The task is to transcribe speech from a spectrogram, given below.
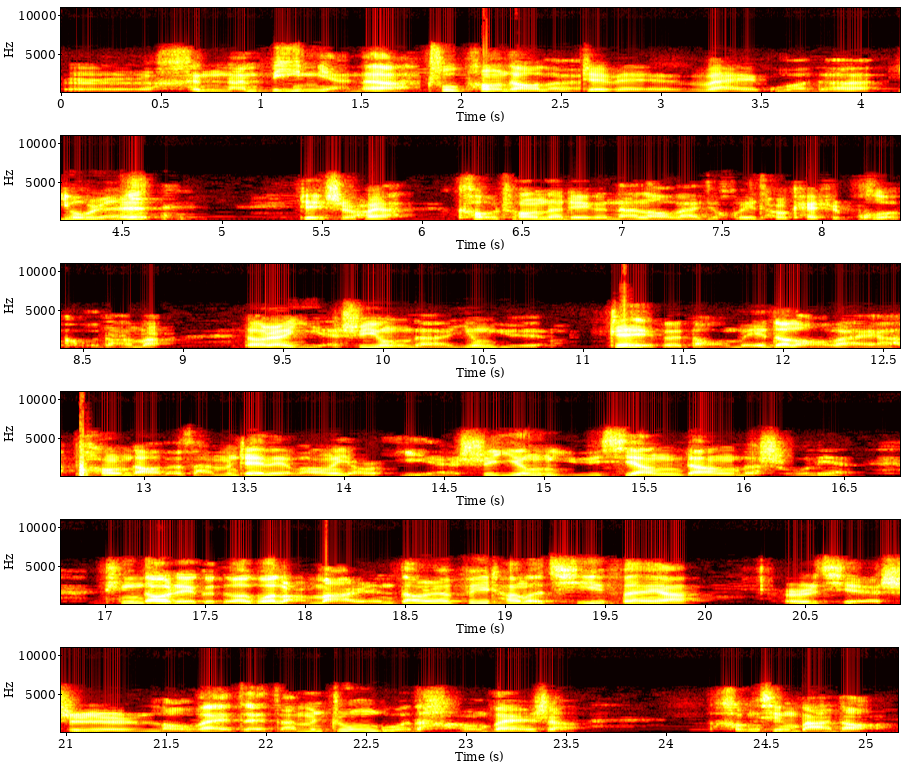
呃，很难避免的触碰到了这位外国的友人。这时候呀，靠窗的这个男老外就回头开始破口大骂，当然也是用的英语。这个倒霉的老外啊，碰到的咱们这位网友也是英语相当的熟练。听到这个德国佬骂人，当然非常的气愤呀。而且是老外在咱们中国的航班上横行霸道。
